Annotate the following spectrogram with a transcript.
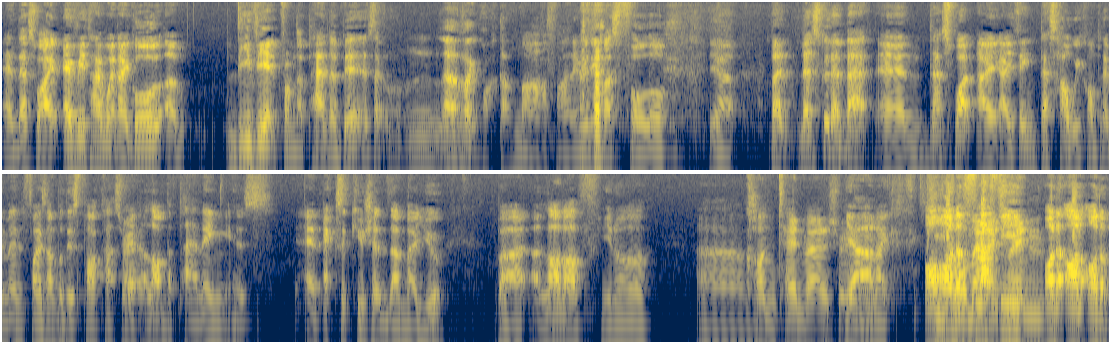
And that's why every time when I go um, deviate from the plan a bit, it's like mm, I was like, what the mafan? Everything must follow. Yeah. But that's good and bad, and that's what I, I think that's how we complement. For example, this podcast, right? Yeah. A lot of the planning is and execution done by you, but a lot of you know, um, content management. yeah, like all, all the fluffy, management. all the all, all the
